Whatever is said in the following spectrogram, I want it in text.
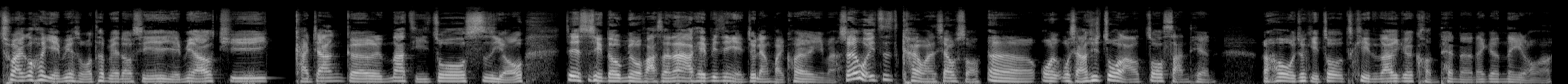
出来过后也没有什么特别东西，也没有要去卡江跟纳吉做室友，这些事情都没有发生啊。OK，毕竟也就两百块而已嘛。所以我一直开玩笑说，呃，我我想要去坐牢坐三天，然后我就可以做可以得到一个 content 的那个内容啊。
